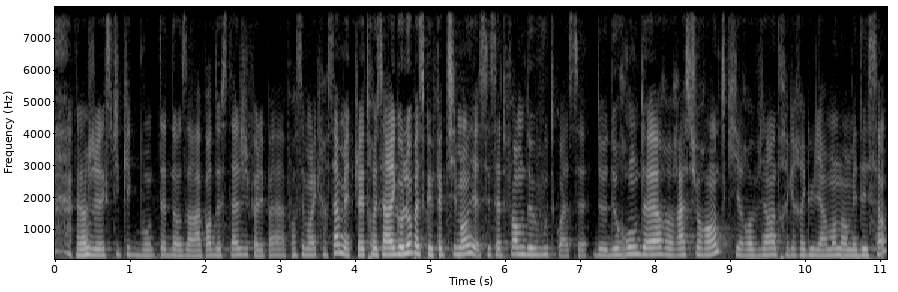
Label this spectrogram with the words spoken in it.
Alors, je lui ai expliqué que, bon, peut-être dans un rapport de stage, il fallait pas forcément écrire ça, mais j'avais trouvé ça rigolo parce qu'effectivement, c'est cette forme de voûte, quoi, de, de rondeur rassurante qui revient très régulièrement dans mes dessins.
